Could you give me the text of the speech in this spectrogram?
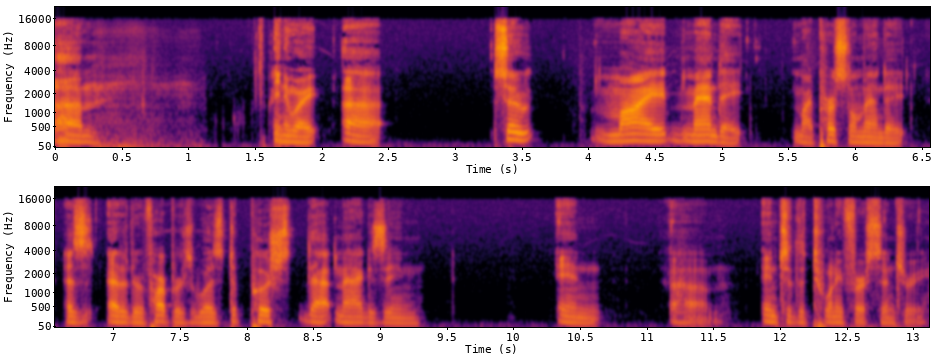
Um. Anyway, uh, so my mandate, my personal mandate as editor of Harper's, was to push that magazine in um, into the 21st century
